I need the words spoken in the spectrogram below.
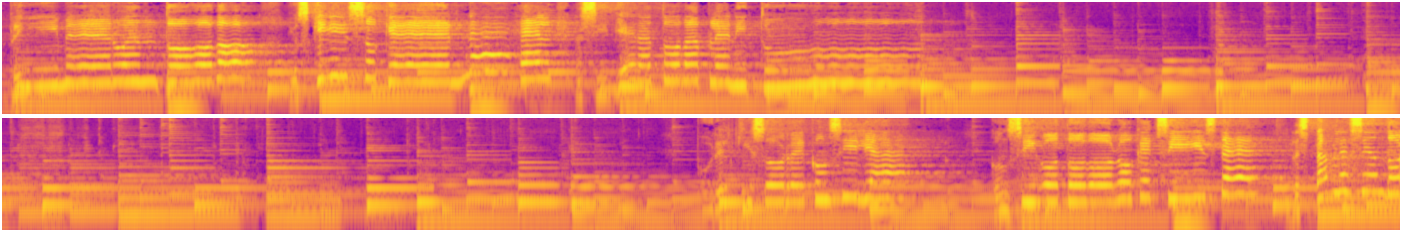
primero en todo. Dios quiso que en Él recibiera toda plenitud. reconciliar consigo todo lo que existe, restableciendo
